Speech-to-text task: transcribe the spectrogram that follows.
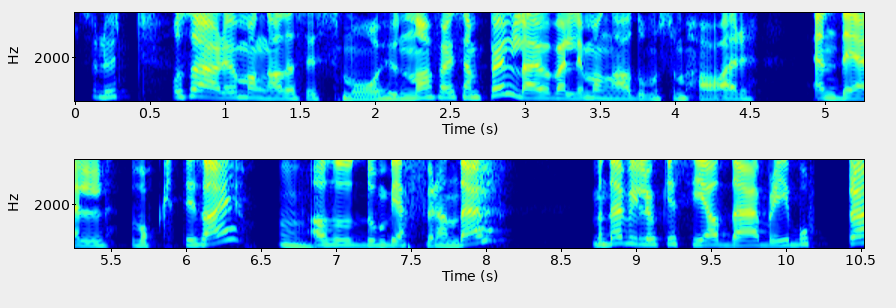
Absolutt. Og så er det jo mange av disse små hundene, eksempel. Det er jo veldig mange av dem som har en del vokt i seg. Altså, de bjeffer en del. Men det vil jo ikke si at det blir borte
